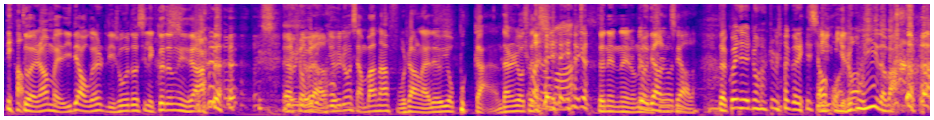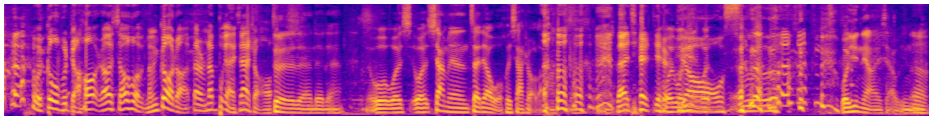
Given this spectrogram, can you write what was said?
掉，对，然后每一掉，我跟李叔都心里咯噔一下，有有一受不了了。种有一种想帮他扶上来的，又不敢，但是又特 是吗？又对那那种那种又掉了又掉了。对，关键中中间隔了一小伙子，你你是故意的吧？我够不着，然后小伙子能够着，但是他不敢下手。对对对对对，我我我下面再掉我会下手了啊，来接着接着。我我说我我酝酿一下，我酝酿。嗯。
